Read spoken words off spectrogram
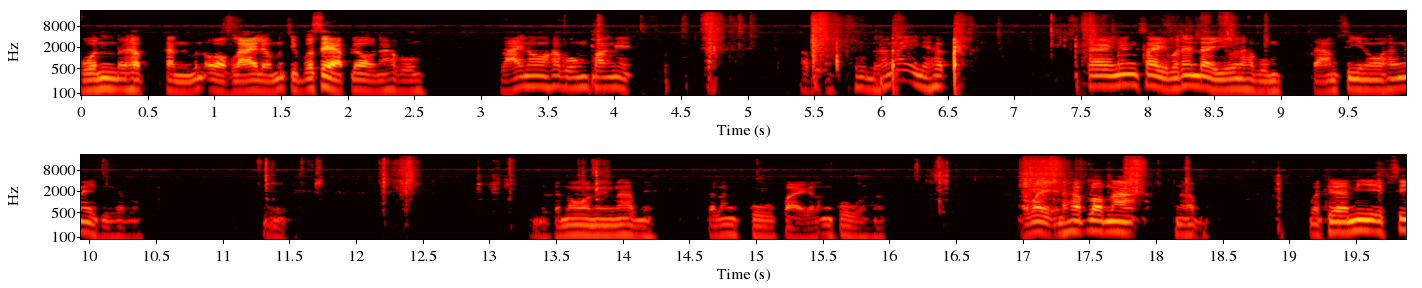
ฝนนะครับกันมันออกลายแล้วมันจิบ่แสบแล้วนะครับ ผมลายนอครับ ผมฟังนี่ครับหุ่นทั้งในนี่ครับแต่ยังใส่บัทันใดอยู่นะครับ ผมสามสี่นอทั้งในสิครับผมนี่นี่ก็นอหนึงนะครับนี่กำลังโผล่ไปกำลังโผล่ครับ เอาไว้นะครับ รอบหน้านะครับมาเทียมีเอฟซี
